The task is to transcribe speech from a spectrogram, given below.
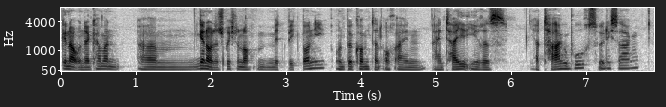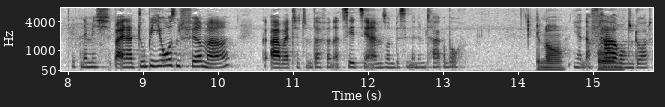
genau, und dann kann man, ähm, genau, dann spricht man noch mit Big Bonnie und bekommt dann auch ein, ein Teil ihres ja, Tagebuchs, würde ich sagen. Die hat nämlich bei einer dubiosen Firma gearbeitet und davon erzählt sie einem so ein bisschen in dem Tagebuch. Genau. Ihren Erfahrungen Und- dort.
